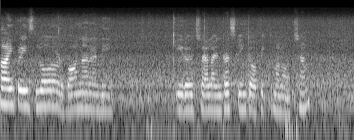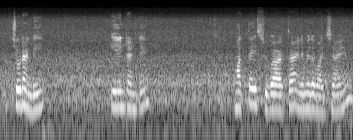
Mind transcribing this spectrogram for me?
హాయ్ ప్రైజ్ లోడ్ బాగున్నారండి? ఈరోజు చాలా ఇంట్రెస్టింగ్ టాపిక్కి మనం వచ్చాం. చూడండి ఏంటంటే మత్తయి శుభార్త ఎనిమిదవ అధ్యాయం.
